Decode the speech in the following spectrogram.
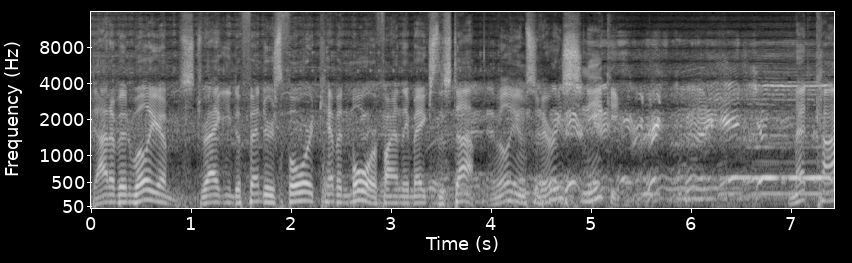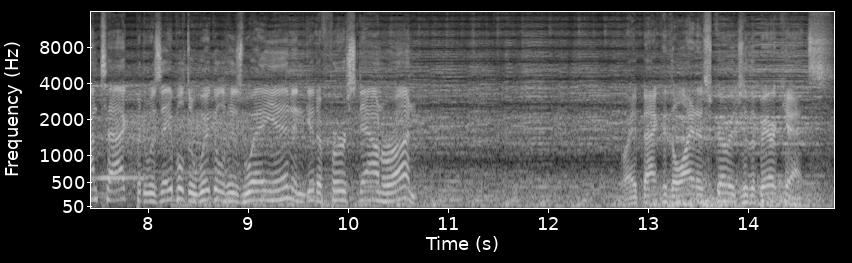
Donovan Williams dragging defenders forward. Kevin Moore finally makes the stop. Williams very sneaky. Met contact, but was able to wiggle his way in and get a first down run. Right back to the line of scrimmage of the Bearcats.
